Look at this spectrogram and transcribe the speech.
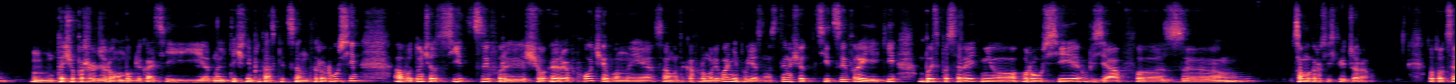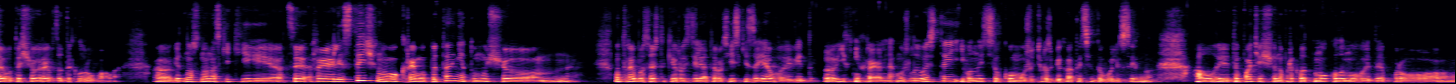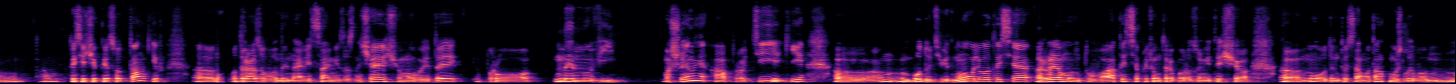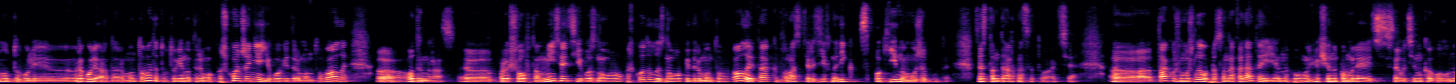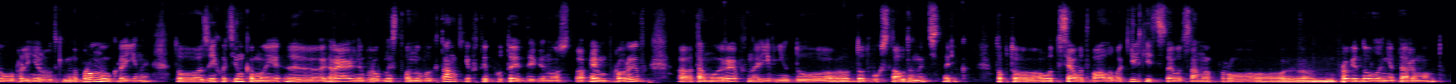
те, що першим джерелом публікації є аналітичний британський центр Русі. А водночас ці цифри, що РФ хоче, вони саме таке формулювання пов'язане з тим, що ці цифри, які безпосередньо Русі взяв е, з е, самих російських джерел. Тобто, це те, що РФ задекларувала. Е, Відносно наскільки це реалістично, окреме питання, тому що ну, треба все ж таки розділяти російські заяви від е, їхніх реальних можливостей, і вони цілком можуть розбігатися доволі сильно. Але е, тим паче, що, наприклад, коли мова йде про там, 1500 танків, е, одразу вони навіть самі зазначають, що мова йде про не нові машини, а про ті, які е, будуть відновлюватися, ремонтуватися. Причому треба розуміти, що е, ну один той самий танк можливо ну доволі регулярно ремонтувати. Тобто він отримав пошкодження, його відремонтували е, один раз. Е, пройшов там місяць, його знову пошкодили, знову підремонтували. І так 12 разів на рік спокійно може бути. Це стандартна ситуація. Е, також можливо просто нагадати, я не якщо не помиляюсь, це оцінка головного управління розвитку Міноборони України. України, то за їх оцінками е, реальне виробництво нових танків типу Т-90М прорив е, там у РФ на рівні до, до 200 одиниць на рік. Тобто, от ця от валова кількість це от саме про, е, про відновлення та ремонт.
